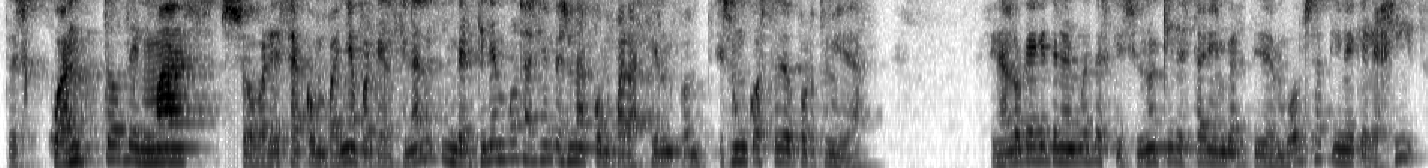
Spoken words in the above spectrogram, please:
Entonces, ¿cuánto de más sobre esa compañía? Porque al final invertir en bolsa siempre es una comparación, es un coste de oportunidad. Al final lo que hay que tener en cuenta es que si uno quiere estar invertido en bolsa, tiene que elegir.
